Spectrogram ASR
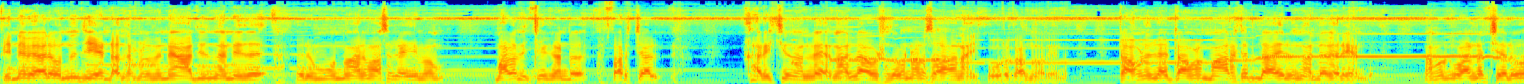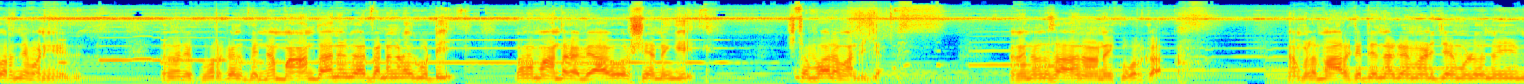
പിന്നെ വേറെ ഒന്നും ചെയ്യണ്ട. നമ്മൾ പിന്നെ ആദ്യം തന്നെ ഇത് ഒരു മൂന്ന് നാല് മാസം കഴിയുമ്പം മഴ നിൽക്കി കണ്ട് പറിച്ചാൽ കറിക്ക് നല്ല നല്ല ഔഷധം കൊണ്ടാണ് സാധനമായി. കൂർക്കാന്ന് പറയുന്നത്. ടൗണിലെ ടൗൺ മാർക്കറ്റിലായാലും നല്ല വിലയുണ്ട്. നമുക്ക് വളരെ ചിലവ് കുറഞ്ഞ പണിയായിരുന്നു അങ്ങനെ കൂർക്കൽ പിന്നെ മാന്താനൊക്കെ പെണ്ണുങ്ങളെ കൂട്ടി ഇപ്പം മാന്തക വ്യാപ കൃഷി ഇഷ്ടംപോലെ മാന്തിക്കാം. അങ്ങനെയുള്ള സാധനമാണ് ഈ കൂർക്ക. നമ്മൾ മാർക്കറ്റിൽ നിന്നൊക്കെ മേടിച്ച മുഴുവനും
